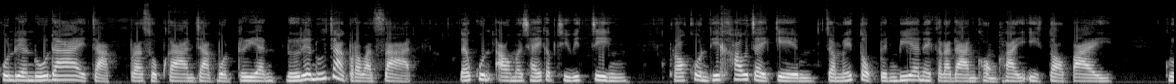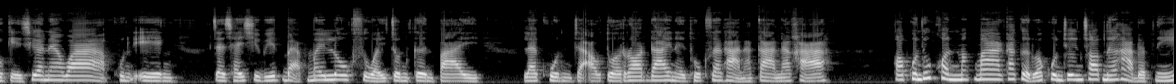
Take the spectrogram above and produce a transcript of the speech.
คุณเรียนรู้ได้จากประสบการณ์จากบทเรียน หรือเรียนรู้จากประวัติศาสตร์ แล้วคุณเอามาใช้กับชีวิตจริง เพราะคนที่เข้าใจเกมจะไม่ตกเป็นเบี้ยในกระดานของใครอีกต่อไปครูเก๋เชื่อแน่ว่า คุณเองจะใช้ชีวิตแบบไม่โลกสวยจนเกินไป และคุณจะเอาตัวรอดได้ในทุกสถานการณ์นะคะ ขอบคุณทุกคนมาก ๆ ถ้าเกิดว่าคุณชื่นชอบเนื้อหาแบบนี้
